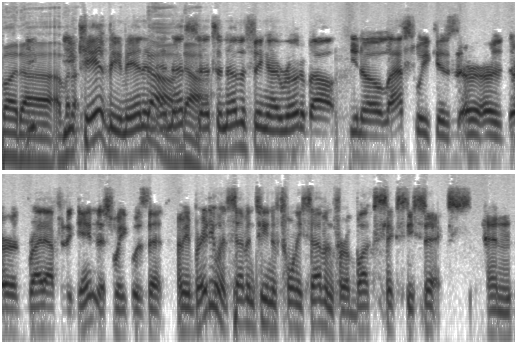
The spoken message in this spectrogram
But uh, you, you can't be, man. And, no, and that's no. that's another thing I wrote about. You know, last week is or, or, or, right after the game this week was that I mean Brady went 17 of 27 for a buck 66, and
